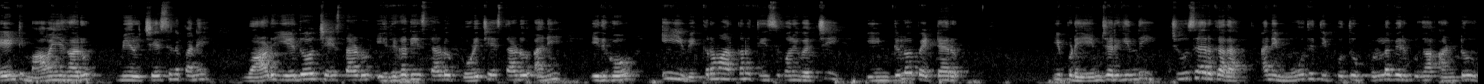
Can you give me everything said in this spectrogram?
ఏంటి మామయ్య గారు మీరు చేసిన పని వాడు ఏదో చేస్తాడు ఇరగదీస్తాడు పొడి చేస్తాడు అని ఇదిగో ఈ విక్రమార్కను తీసుకొని వచ్చి ఇంటిలో పెట్టారు. ఇప్పుడు ఏం జరిగింది? చూశారు కదా! అని మూతి తిప్పుతూ పుల్లవిరుపుగా అంటూ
